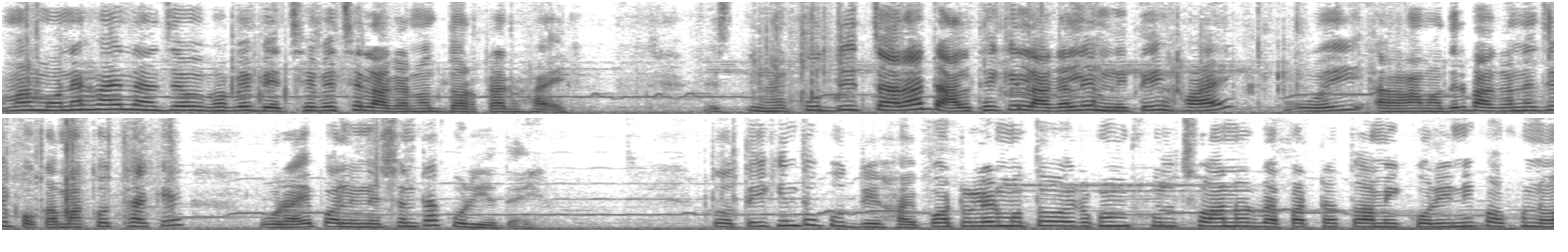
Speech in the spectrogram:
আমার মনে হয় না যে ওইভাবে বেছে বেছে লাগানোর দরকার হয়। কুদ্রির চারা ডাল থেকে লাগালে এমনিতেই হয়। ওই আমাদের বাগানে যে পোকামাকড় থাকে, ওরাই পলিনেশনটা করিয়ে দেয়। তো ওতেই কিন্তু কুদ্রি হয়। পটলের মতো এরকম ফুল ছোঁয়ানোর ব্যাপারটা তো আমি করিনি কখনো।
